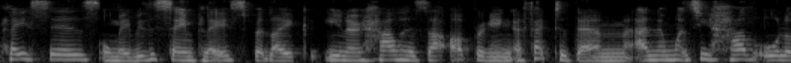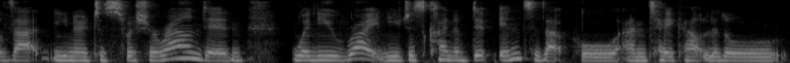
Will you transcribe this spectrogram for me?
places or maybe the same place, but like, you know, how has that upbringing affected them? And then once you have all of that, you know, to swish around in, when you write, you just kind of dip into that pool and take out little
